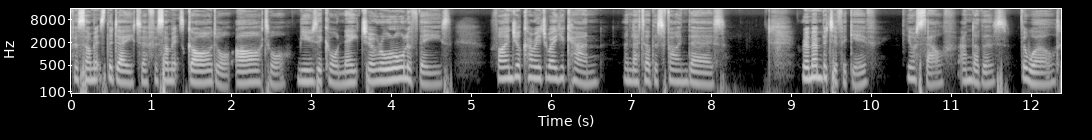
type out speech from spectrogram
For some, it's the data, for some, it's God or art or music or nature or all of these. Find your courage where you can and let others find theirs. Remember to forgive yourself and others, the world.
